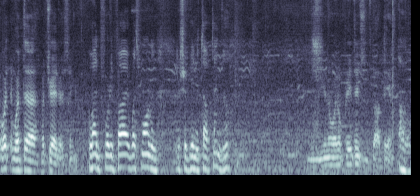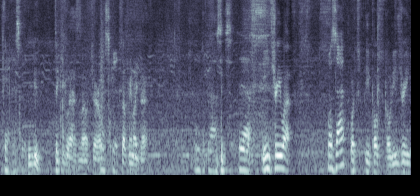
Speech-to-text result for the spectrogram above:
what, what, uh, what's your address? One forty-five West Warren. I should be in the top ten, no? You know I don't pay attention to top ten. Oh, okay, that's good. You can take your glasses off, Charles. That's good. Something like that. And the glasses. Yes. E three what? What's that? What's E postal code? E three.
